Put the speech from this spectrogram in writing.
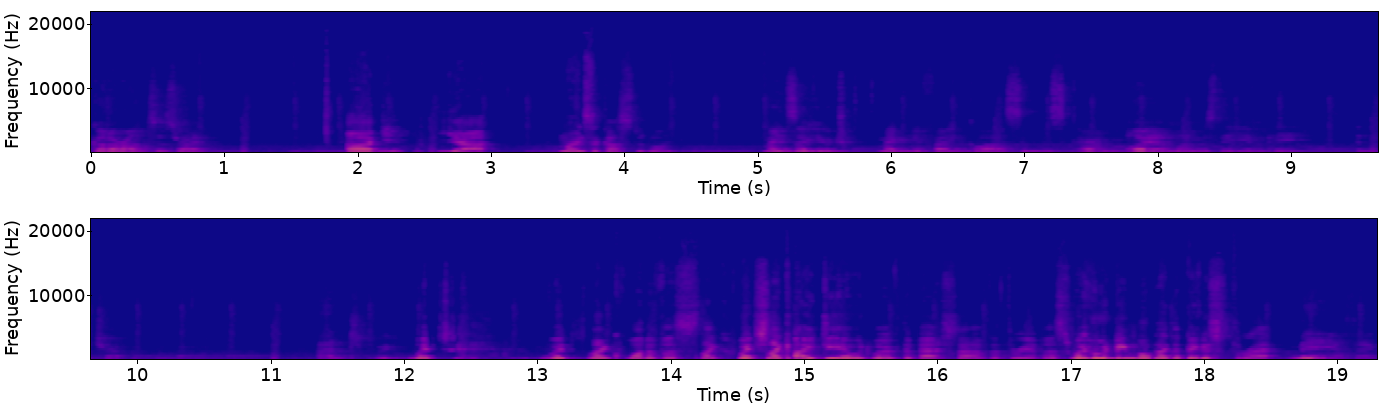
got our answers right. Uh, Yeah. yeah, mine's the custard one. Mine's a huge magnifying glass in the sky. Alright. Oh yeah, mine was the EMP in the trap. And we, Which, which like one of us like which like idea would work the best out of the three of us? Who would be more like the biggest threat? me, I think,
